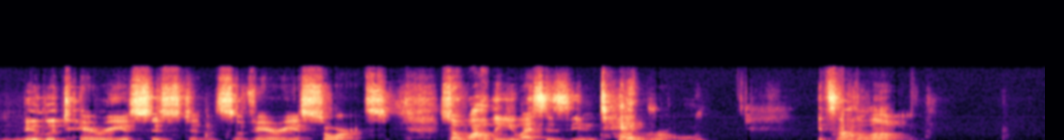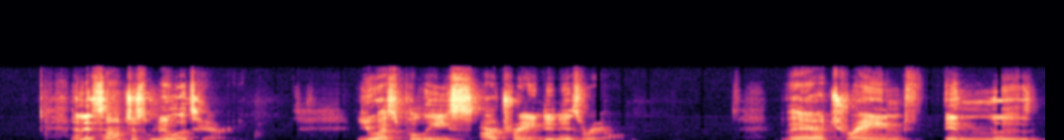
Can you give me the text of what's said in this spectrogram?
military assistance of various sorts. So while the US is integral, it's not alone. And it's not just military. US police are trained in Israel. They're trained in the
